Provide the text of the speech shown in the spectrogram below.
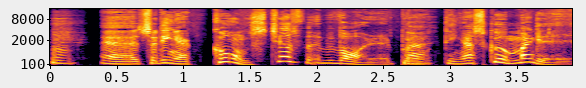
Mm. Eh, så det är inga konstiga varor. På, det är inga skumma grejer.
